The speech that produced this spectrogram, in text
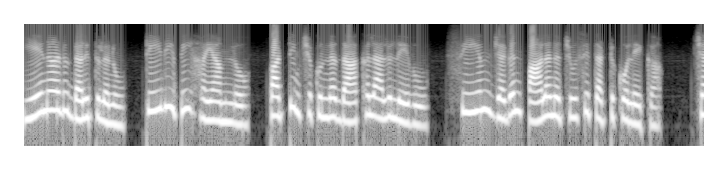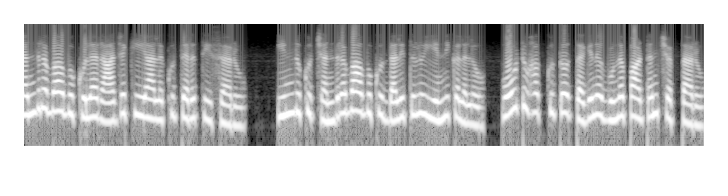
ఏనాడు దళితులను టీడీపీ హయాంలో పట్టించుకున్న దాఖలాలు లేవు. సీఎం జగన్ పాలన చూసి తట్టుకోలేక చంద్రబాబు కుల రాజకీయాలకు తెరతీశారు. ఇందుకు చంద్రబాబుకు దళితులు ఎన్నికలలో ఓటు హక్కుతో తగిన గుణపాఠం చెప్తారు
